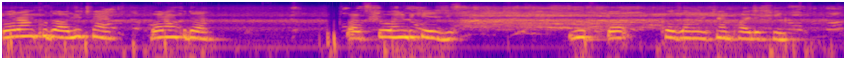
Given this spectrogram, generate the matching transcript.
Baran Kuda lütfen. Baran Kuda. Bak şu oyunu bir kez YouTube'da kazanırken paylaşayım. Ardından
